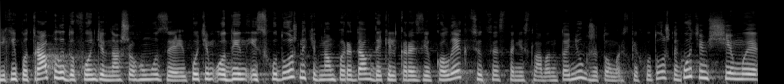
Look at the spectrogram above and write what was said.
які потрапили до фондів нашого музею. Потім один із художників нам передав декілька разів колекцію. Це Станіслав Антонюк, Житомирський художник. Потім ще ми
